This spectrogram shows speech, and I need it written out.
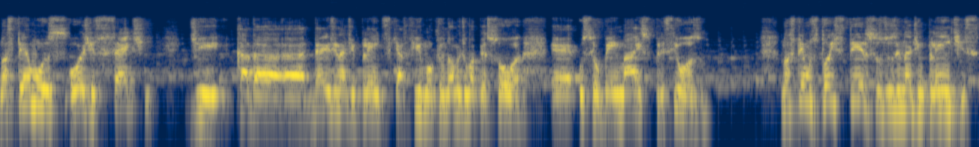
Nós temos hoje sete de cada uh, dez inadimplentes que afirmam que o nome de uma pessoa é o seu bem mais precioso. Nós temos dois terços dos inadimplentes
